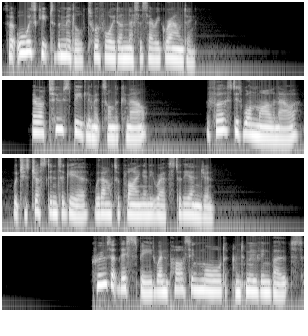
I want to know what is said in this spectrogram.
so always keep to the middle to avoid unnecessary grounding. There are two speed limits on the canal. The first is one mile an hour, which is just into gear without applying any revs to the engine. Cruise at this speed when passing moored and moving boats,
